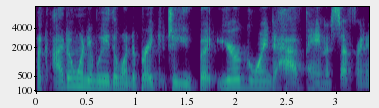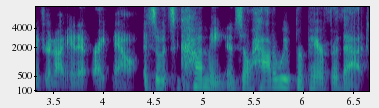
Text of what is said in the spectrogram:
like I don't want to be the one to break it to you, but you're going to have pain and suffering if you're not in it right now. And so it's coming. And so how do we prepare for that?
